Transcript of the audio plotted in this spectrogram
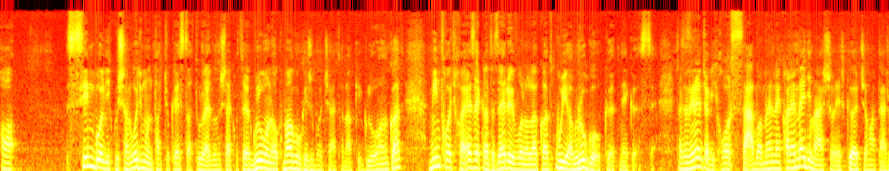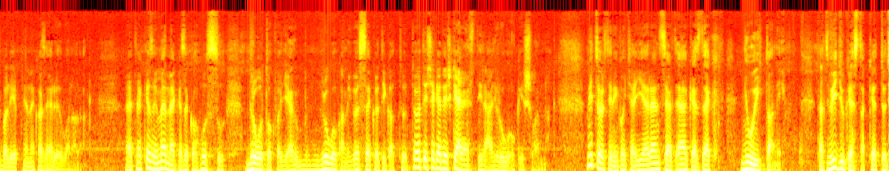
A szimbolikusan úgy mondhatjuk ezt a tulajdonságot, hogy a gluonok maguk is bocsátanak ki gluonokat, mint hogyha ezeket az erővonalakat újabb rugók kötnék össze. Tehát azért nem csak így hosszába mennek, hanem egymással és kölcsönhatásba lépnének az erővonalak. Lehet elkezdeni, mennek ezek a hosszú drótok, vagy ilyen rugók, amik összekötik a töltéseket, és keresztirányú rugók is vannak. Mi történik, hogyha ilyen rendszert elkezdek nyújtani? Tehát vigyük ezt a kettőt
